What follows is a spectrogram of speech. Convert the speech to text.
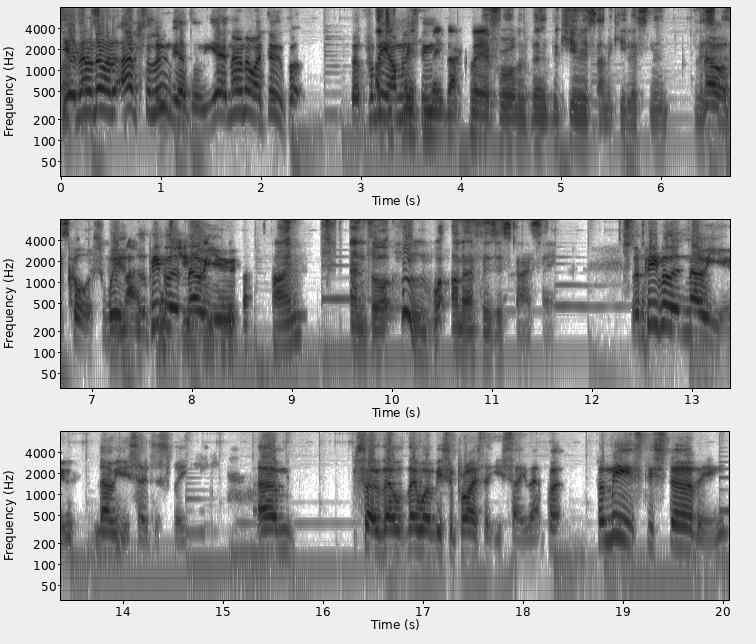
Yeah, no, no, absolutely, I do. Yeah, no, no, I do. But but for me, I'm listening. To make that clear for all of the, the curious anarchy listening. No, of course. We, the people that know you time and thought, hmm, what on earth is this guy saying? The people that know you know you, so to speak. Um, so they they won't be surprised that you say that. But for me, it's disturbing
